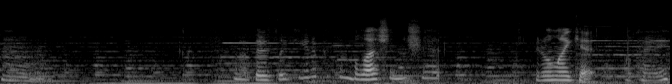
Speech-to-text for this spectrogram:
Hmm. What if there's like you gonna put some blush the shit? I don't like it. Okay.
